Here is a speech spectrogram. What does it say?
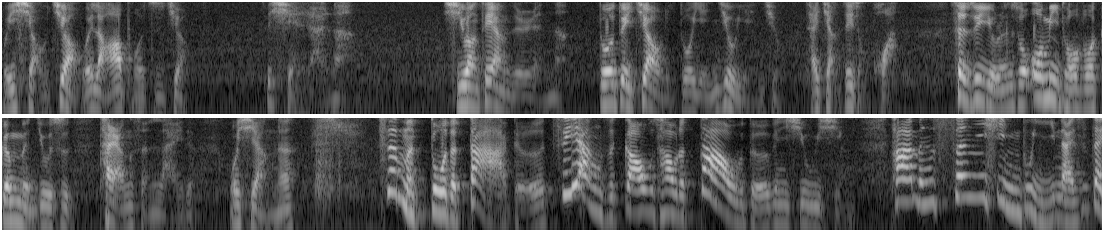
为小教，为老阿婆之教。这显然啊，希望这样子的人呢，多对教理多研究研究，才讲这种话。甚至于有人说，阿弥陀佛根本就是太阳神来的。我想呢，这么多的大德，这样子高超的道德跟修行，他们深信不疑，乃是在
